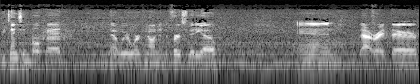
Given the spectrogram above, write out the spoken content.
retention bulkhead that we were working on in the first video. And that right there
